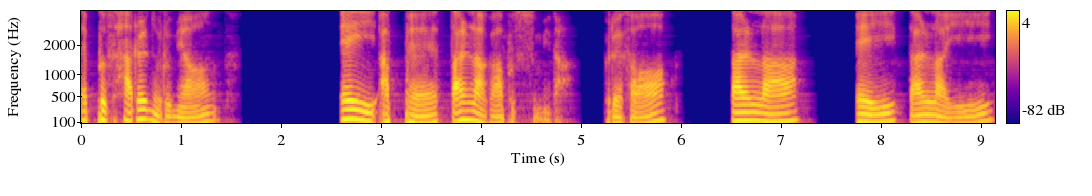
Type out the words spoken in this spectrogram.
F4를 누르면 A 앞에 달러가 붙습니다. 그래서 달러 A, 달러 2,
